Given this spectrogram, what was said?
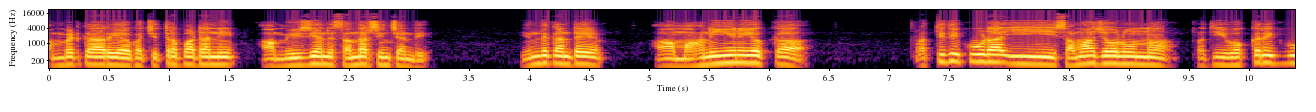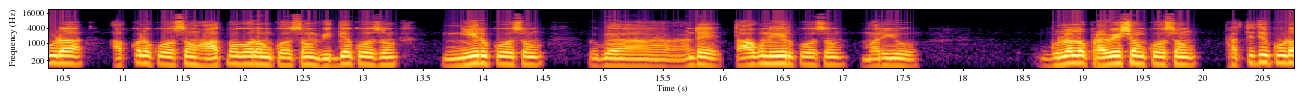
అంబేద్కర్ యొక్క చిత్రపటాన్ని ఆ మ్యూజియాన్ని సందర్శించండి. ఎందుకంటే ఆ మహనీయుని యొక్క ప్రతిదీ కూడా ఈ సమాజంలో ఉన్న ప్రతి ఒక్కరికి కూడా హక్కుల కోసం ఆత్మగౌరవం కోసం విద్య కోసం నీరు కోసం అంటే తాగునీరు కోసం మరియు గుళ్ళలో ప్రవేశం కోసం ప్రతిదీ కూడా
